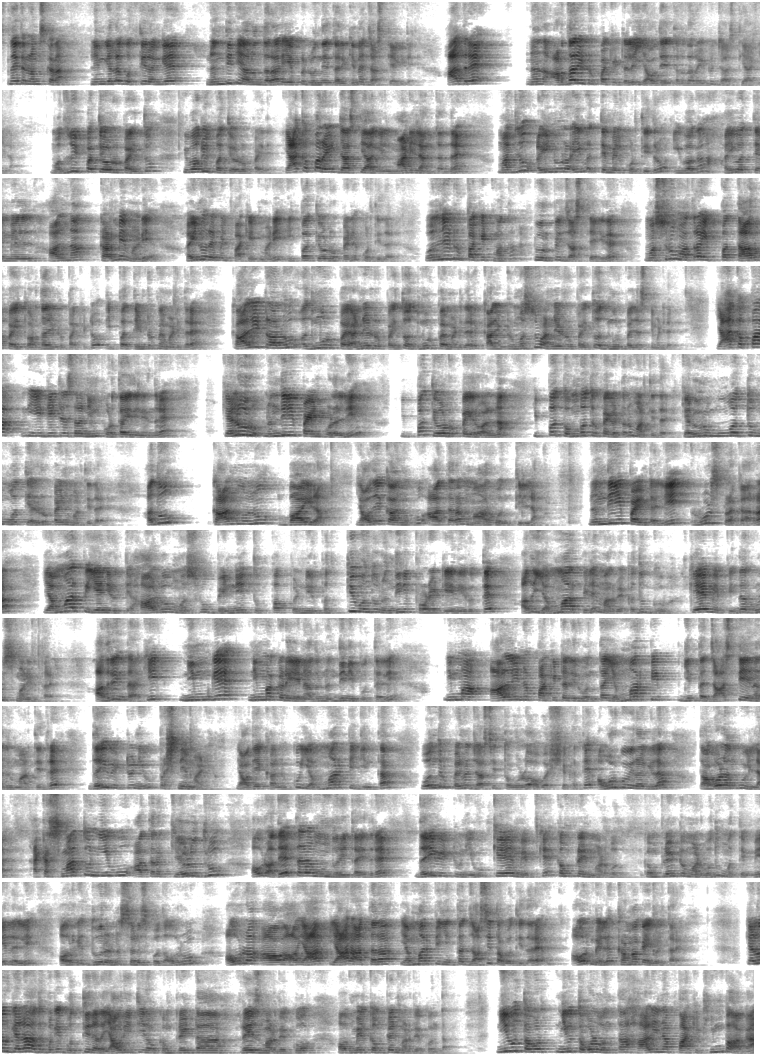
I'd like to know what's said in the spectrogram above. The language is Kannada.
ಸ್ನೇಹಿತರೆ, ನಮಸ್ಕಾರ. ನಿಮಗೆಲ್ಲ ಗೊತ್ತಿರೋಂಗೆ ನಂದಿನಿ ಹಾಲಿನ ದರ ಏಪ್ರಿಲ್ ಒಂದನೇ ತಾರೀಕಿಂದ ಜಾಸ್ತಿ ಆಗಿದೆ. ಆದರೆ ನನ್ನ ಅರ್ಧ ಲೀಟ್ರ್ ಪ್ಯಾಕೆಟಲ್ಲಿ ಯಾವುದೇ ಥರದ ರೈಟು ಜಾಸ್ತಿ ಆಗಿಲ್ಲ. ಮೊದಲು ಇಪ್ಪತ್ತೇಳು ರೂಪಾಯಿ ಇತ್ತು, ಇವಾಗಲೂ ಇಪ್ಪತ್ತೇಳು ರೂಪಾಯಿ ಇದೆ. ಯಾಕಪ್ಪ ರೈಟ್ ಜಾಸ್ತಿ ಆಗಿಲ್ಲ ಮಾಡಿಲ್ಲ ಅಂತಂದರೆ ಮೊದಲು ಐನೂರ ಐವತ್ತು ಎಂ ಎಲ್ ಕೊಡ್ತಿದ್ರು, ಇವಾಗ ಐವತ್ತು ಎಂ ಎಲ್ ಹಾಲನ್ನ ಕಡಿಮೆ ಮಾಡಿ ಐನೂರು ಎಂ ಎಲ್ ಪ್ಯಾಕೆಟ್ ಮಾಡಿ ಇಪ್ಪತ್ತೇಳು ರೂಪಾಯಿನೇ ಕೊಡ್ತಿದ್ದಾರೆ. ಒಂದು ಲೀಟ್ರ್ ಪ್ಯಾಕೆಟ್ ಮಾತ್ರ ಟೂ ರುಪೀಸ್ ಜಾಸ್ತಿ ಆಗಿದೆ. ಮೊಸರು ಮಾತ್ರ ಇಪ್ಪತ್ತಾರು ರೂಪಾಯಿ ಇತ್ತು, ಅರ್ಧ ಲೀಟ್ರ್ ಪ್ಯಾಕೆಟು ಇಪ್ಪತ್ತೆಂಟು ರೂಪಾಯಿ ಮಾಡಿದ್ದಾರೆ. ಲೀಟ್ರ್ ಹಾಲು ಹದಿಮೂರು ರೂಪಾಯಿ, ಹನ್ನೆರಡು ರೂಪಾಯಿ ಇತ್ತು, ಹದಿಮೂರು ರೂಪಾಯಿ ಮಾಡಿದ್ದಾರೆ. ಕಾಲು ಲೀಟ್ರ್ ಮೊಸರು ಹನ್ನೆರಡು ರೂಪಾಯಿ ಇತ್ತು, ಹದಿಮೂರು ರೂಪಾಯಿ ಜಾಸ್ತಿ ಮಾಡಿದೆ. ಯಾಕಪ್ಪ ಈ ಡೀಟೇಲ್ಸ್ ಎಲ್ಲ ನಿಮ್ಗೆ ಕೊಡ್ತಾ ಇದ್ದೀನಿ ಅಂದರೆ, ಕೆಲವರು ನಂದಿನಿ ಪಾಯಿಂಟ್ಗಳಲ್ಲಿ ಇಪ್ಪತ್ತೇಳು ರೂಪಾಯಿ ಇರೋ ಹಾಲನ್ನ ಇಪ್ಪತ್ತೊಂಬತ್ತು ರೂಪಾಯಿ ಗಂಟಲು ಮಾಡ್ತಿದ್ದಾರೆ ಕೆಲವರು ಮೂವತ್ತು, ಮೂವತ್ತೆರಡು ರೂಪಾಯಿನೂ ಮಾಡ್ತಿದ್ದಾರೆ ಅದು ಕಾನೂನು ಬಾಹಿರ. ಯಾವುದೇ ಕಾರಣಕ್ಕೂ ಆ ಥರ ಮಾರುವಂತಿಲ್ಲ. ನಂದಿ ಪಾಯಿಂಟಲ್ಲಿ ರೂಲ್ಸ್ ಪ್ರಕಾರ ಎಂ ಆರ್ ಪಿ ಏನಿರುತ್ತೆ? ಹಾಲು, ಮೊಸರು, ಬೆಣ್ಣೆ, ತುಪ್ಪ, ಪನ್ನೀರ್ ಪ್ರತಿಯೊಂದು ನಂದಿನಿ ಪ್ರಾಡಕ್ಟ್ ಏನಿರುತ್ತೆ? ಅದು ಎಂ ಆರ್ ಪಿಲೇ ಮಾರಬೇಕು. ಅದು ಗು, ಕೆ ಎಂ ಎಫ್ ಇಂದ ರೂಲ್ಸ್ ಮಾಡಿರ್ತಾರೆ. ಅದರಿಂದಾಗಿ ನಿಮಗೆ, ನಿಮ್ಮ ಕಡೆ ಏನಾದರೂ ನಂದಿನಿ ಬೂತಲ್ಲಿ ನಿಮ್ಮ ಹಾಲಿನ ಪಾಕೆಟಲ್ಲಿರುವಂಥ ಎಂ ಆರ್ ಪಿಗಿಂತ ಜಾಸ್ತಿ ಏನಾದರೂ ಮಾಡ್ತಿದ್ರೆ ದಯವಿಟ್ಟು ನೀವು ಪ್ರಶ್ನೆ ಮಾಡಿ. ಯಾವುದೇ ಕಾರಣಕ್ಕೂ ಎಂ ಆರ್ ಪಿಗಿಂತ ಒಂದು ರೂಪಾಯಿನೂ ಜಾಸ್ತಿ ತಗೊಳ್ಳೋ ಅವಶ್ಯಕತೆ ಅವ್ರಿಗೂ ಇರೋಗಿಲ್ಲ ತಗೊಳ್ಳಂಗೂ ಇಲ್ಲ. ಅಕಸ್ಮಾತ್ ನೀವು ಆ ಥರ ಕೇಳಿದ್ರು ಅವರು ಅದೇ ಥರ ಮುಂದುವರಿತಾ ಇದ್ದರೆ ದಯವಿಟ್ಟು ನೀವು ಕೆ ಎಂ ಎಫ್ಗೆ ಕಂಪ್ಲೇಂಟ್ ಮಾಡ್ಬೋದು. ಕಂಪ್ಲೇಂಟು ಮಾಡ್ಬೋದು ಮತ್ತು ಮೇಲಲ್ಲಿ ಅವ್ರಿಗೆ ದೂರನ್ನು ಸಲ್ಲಿಸ್ಬೋದು. ಅವರು, ಅವರ ಯಾರು ಯಾರು ಆ ಥರ ಎಂ ಆರ್ ಪಿಗಿಂತ ಜಾಸ್ತಿ ತಗೋತಿದ್ದಾರೆ, ಅವ್ರ ಮೇಲೆ ಕ್ರಮ ಕೈಗೊಳ್ತಾರೆ. ಕೆಲವ್ರಿಗೆಲ್ಲ ಅದ್ರ ಬಗ್ಗೆ ಗೊತ್ತಿರಲ್ಲ, ಯಾವ ರೀತಿ ನಾವು ಕಂಪ್ಲೇಂಟ ರೇಸ್ ಮಾಡಬೇಕು, ಅವ್ರ ಮೇಲೆ ಕಂಪ್ಲೇಂಟ್ ಮಾಡಬೇಕು ಅಂತ. ನೀವು ತಗೊ, ನೀವು ತಗೊಳ್ಳುವಂಥ ಹಾಲಿನ ಪಾಕೆಟ್ ಹಿಂಭಾಗ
